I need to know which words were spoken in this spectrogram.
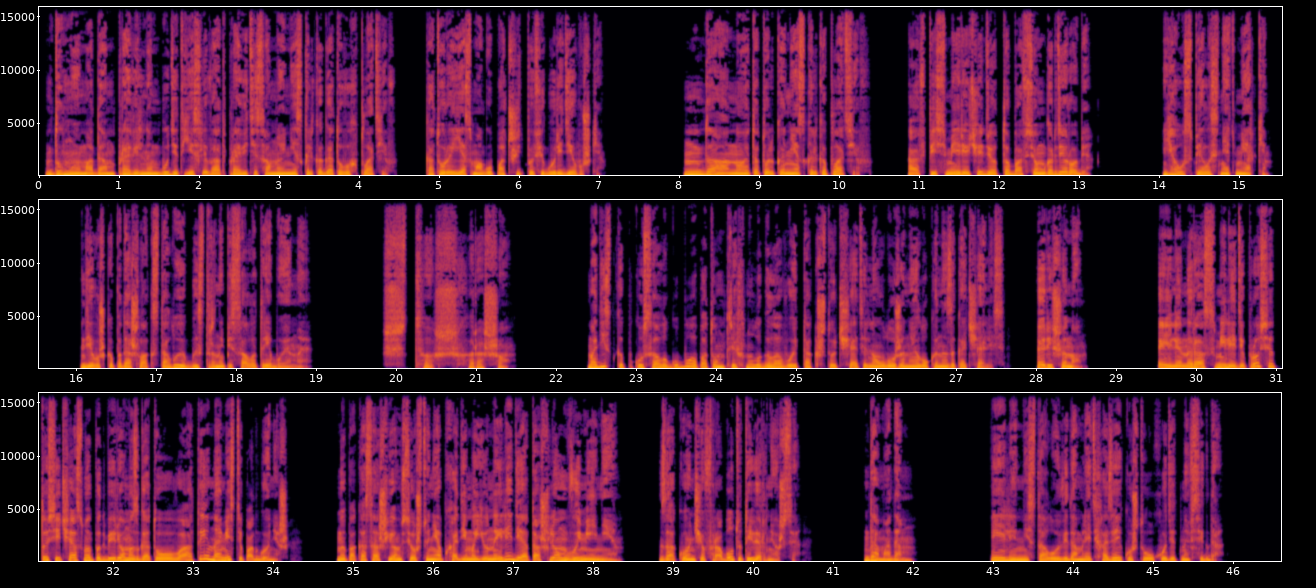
«Думаю, мадам, правильным будет, если вы отправите со мной несколько готовых платьев, которые я смогу подшить по фигуре девушки». «Да, но это только несколько платьев. А в письме речь идет обо всем гардеробе». Я успела снять мерки, Девушка подошла к столу и быстро написала требуемое. Что ж, хорошо. Модистка покусала губу, а потом тряхнула головой так, что тщательно уложенные локоны закачались. Решено. Эйлин, раз Миледи просит, то сейчас мы подберем из готового, а ты на месте подгонишь. Мы пока сошьем все, что необходимо юной леди, отошлем в имение. Закончив работу, ты вернешься. Да, мадам. Эйлин не стала уведомлять хозяйку, что уходит навсегда.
